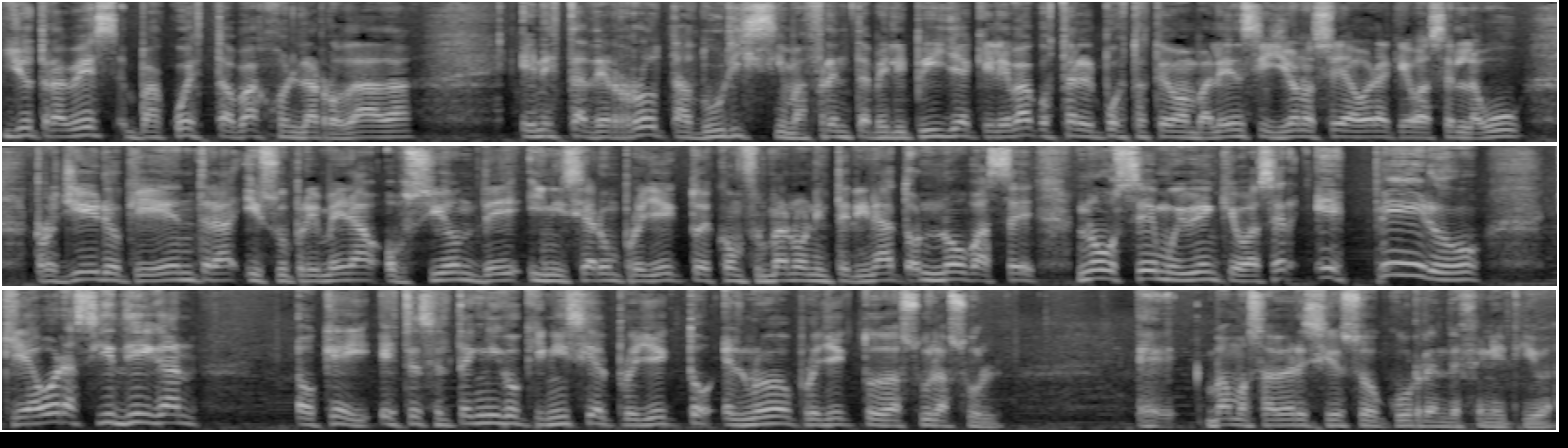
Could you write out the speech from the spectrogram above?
Y otra vez va cuesta abajo en la rodada en esta derrota durísima frente a Melipilla que le va a costar el puesto a Esteban Valencia y yo no sé ahora qué va a hacer la U. Rogero que entra y su primera opción de iniciar un proyecto es confirmar un interinato, no va a ser, no sé muy bien qué va a hacer. Espero que ahora sí digan, ok, este es el técnico que inicia el proyecto, el nuevo proyecto de Azul Azul. Eh, vamos a ver si eso ocurre en definitiva.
